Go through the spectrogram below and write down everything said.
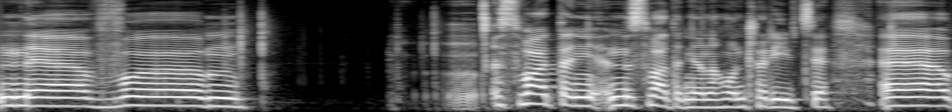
е, в. Сватання, не сватання на гончарівці. Е,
